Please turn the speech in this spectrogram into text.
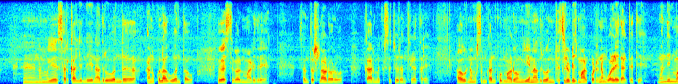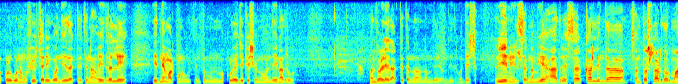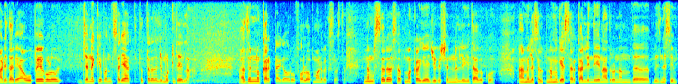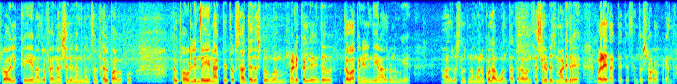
ನಮಗೆ ಸರ್ಕಾರದಿಂದ ಏನಾದರೂ ಒಂದು ಅನುಕೂಲ ಆಗುವಂಥವು ವ್ಯವಸ್ಥೆಗಳನ್ನು ಮಾಡಿದರೆ, ಸಂತೋಷ್ ಲಾಡೋರು ಕಾರ್ಮಿಕ ಸಚಿವರು ಅಂತ ಹೇಳ್ತಾರೆ, ಅವ್ರು ನಮ್ಗೆ ಸ್ವಲ್ಪ ಅನುಕೂಲ ಮಾಡುವಂಗೆ ಏನಾದರೂ ಒಂದು ಫೆಸಿಲಿಟೀಸ್ ಮಾಡಿಕೊಟ್ರೆ ನಮ್ಗೆ ಒಳ್ಳೇದಾಗ್ತೈತಿ. ಮುಂದಿನ ಮಕ್ಕಳಿಗೂ ನಮ್ಗೆ ಫ್ಯೂಚರಿಗೆ ಒಂದು ಇದಾಗ್ತೈತಿ. ನಾವೇ ಇದರಲ್ಲಿ ಇದನ್ನೇ ಮಾಡ್ಕೊಂಡು ಹೋಗೋಕ್ಕಿಂತ ಮುಂದೆ ಮಕ್ಕಳು ಎಜುಕೇಷನು ಒಂದು ಏನಾದರೂ ಒಂದು ಒಳ್ಳೇದಾಗ್ತೈತೆ ಅನ್ನೋದು ನಮ್ಮದೇ ಒಂದು ಇದು, ಉದ್ದೇಶ. ಏನು ಇಲ್ಲ ಸರ್ ನಮಗೆ. ಆದರೆ ಸರ್ಕಾರದಿಂದ ಸಂತೋಷ್ ಲಾಡ್ದವ್ರು ಮಾಡಿದ್ದಾರೆ. ಆ ಉಪಯೋಗಗಳು ಜನಕ್ಕೆ ಬಂದು ಸರಿಯಾದ ಥರದಲ್ಲಿ ಮುಟ್ಟದೇ ಇಲ್ಲ. ಅದನ್ನು ಕರೆಕ್ಟಾಗಿ ಅವರು ಫಾಲೋ ಅಪ್ ಮಾಡ್ಬೇಕು ಸರ್ ಸರ್ ನಮ್ಗೆ ಸರ್ ಸ್ವಲ್ಪ ಮಕ್ಕಳಿಗೆ ಎಜುಕೇಷನ್ನಲ್ಲಿ ಇದಾಗಬೇಕು. ಆಮೇಲೆ ಸ್ವಲ್ಪ ನಮಗೆ ಸರ್ಕಾರದಿಂದ ಏನಾದರೂ ನಮ್ಮದು ಬಿಸ್ನೆಸ್ ಇಂಪ್ರೂವ್ ಆಗಲಿಕ್ಕೆ ಏನಾದರೂ ಫೈನಾನ್ಷಿಯಲಿ ನಮ್ಗೊಂದು ಸ್ವಲ್ಪ ಹೆಲ್ಪ್ ಆಗಬೇಕು. ಸ್ವಲ್ಪ ಅವ್ರಲಿಂದ ಏನಾಗ್ತೈತೆ ಅವ್ರು ಸಾಧ್ಯ ಆದಷ್ಟು ಮೆಡಿಕಲ್ ಇದು ದವಾಖಾನೆಯಿಂದ ಏನಾದರೂ ನಮಗೆ ಆದರೂ ಸ್ವಲ್ಪ ನಮ್ಗೆ ಅನುಕೂಲ ಆಗುವಂಥ ಥರ ಒಂದು ಫೆಸಿಲಿಟೀಸ್ ಮಾಡಿದರೆ ಒಳ್ಳೆಯದಾಗ್ತೈತೆ ಸಂತೋಷ್ ಲಾಡ್ ಅವ್ರ ಕಡೆಯಿಂದ.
